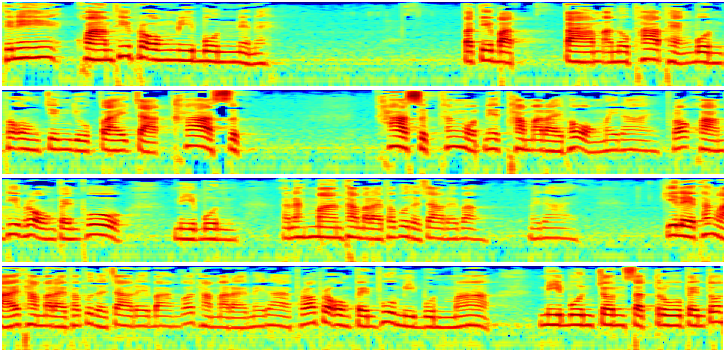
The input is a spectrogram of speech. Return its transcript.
ทีนี้ความที่พระองค์มีบุญเนี่ยนะปฏิบัติตามอนุภาพแห่งบุญ พระองค์จึงอยู่ไกลจากข้าศึกข้าศึกทั้งหมดเนี่ยทำอะไรพระองค์ไม่ได้ เพราะความที่พระองค์เป็นผู้มีบุญนะมารทำอะไรพระพุทธเจ้าได้บ้างไม่ได้ กิเลสทั้งหลายทำอะไรพระพุทธเจ้าได้บ้างก็ทำอะไรไม่ได้ เพราะพระองค์เป็นผู้มีบุญมาก มีบุญจนศัตรูเป็นต้น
